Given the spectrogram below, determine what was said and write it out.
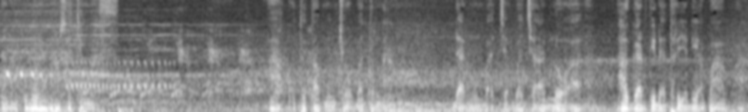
Dan aku mulai merasa cemas. Aku tetap mencoba tenang dan membaca bacaan doa agar tidak terjadi apa-apa.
